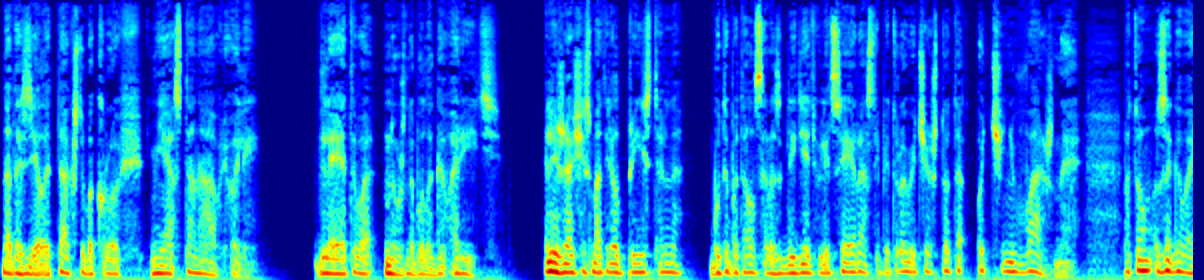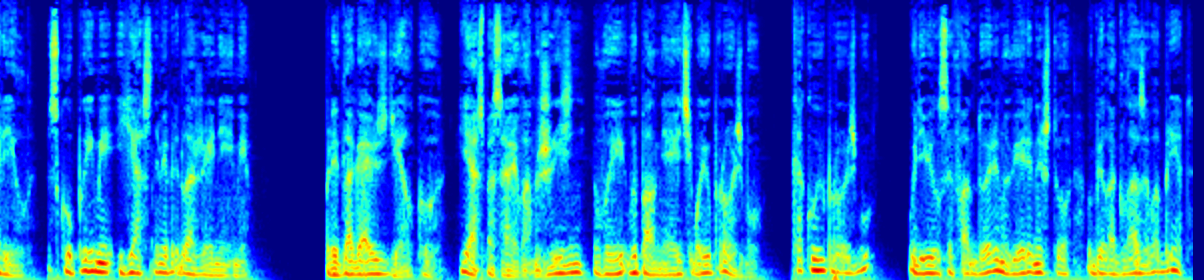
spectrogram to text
Надо сделать так, чтобы кровь не останавливали. Для этого нужно было говорить. Лежащий смотрел пристально, будто пытался разглядеть в лице Ираста Петровича что-то очень важное. Потом заговорил скупыми, ясными предложениями. «Предлагаю сделку. Я спасаю вам жизнь, вы выполняете мою просьбу». «Какую просьбу?» — удивился Фандорин, уверенный, что у Белоглазого бред.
